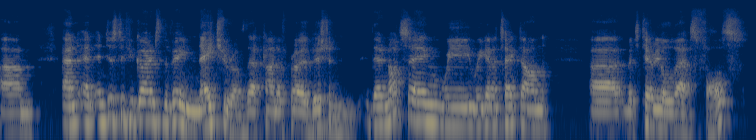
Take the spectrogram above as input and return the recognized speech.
Um, and, and, and just if you go into the very nature of that kind of prohibition, they're not saying we, we're going to take down uh, material that's false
